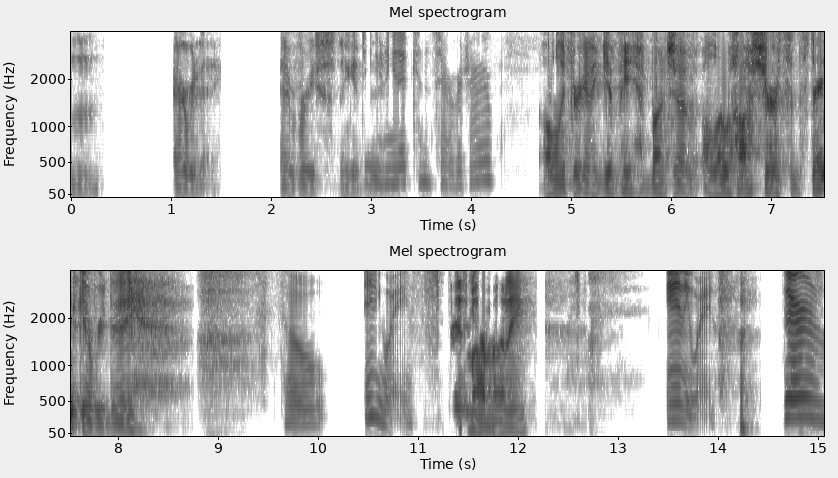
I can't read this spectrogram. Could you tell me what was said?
Mm. Every day. Every stinking day. Do you need a conservator? Only if you're going to give me a bunch of Aloha shirts and steak every day. So, anyways, spend my money. Anyways, there's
